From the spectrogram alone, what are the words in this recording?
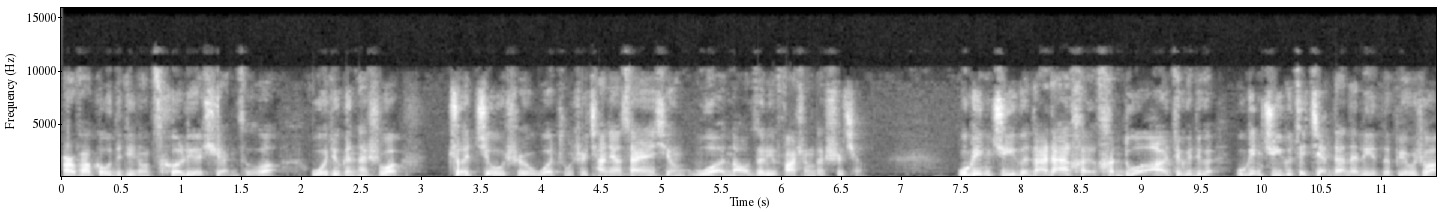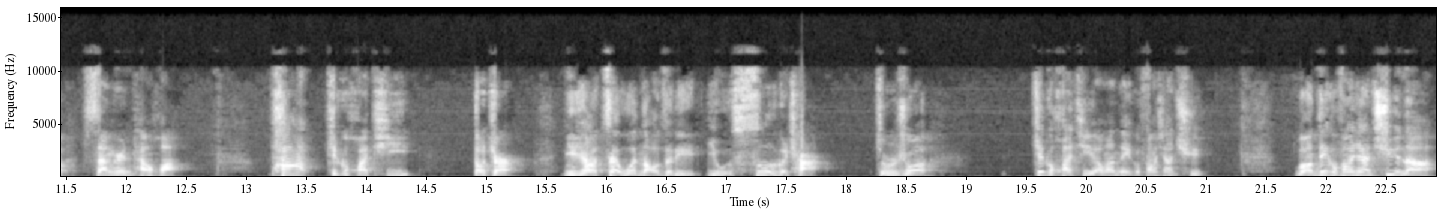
AlphaGo 的这种策略选择，我就跟他说，这就是我主持《锵锵三人行》我脑子里发生的事情。我给你举一个，大家很很多啊，这个这个，我给你举一个最简单的例子，比如说三个人谈话，啪，这个话题到这儿，你知道，在我脑子里有四个叉，就是说这个话题要往哪个方向去，往这个方向去呢，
